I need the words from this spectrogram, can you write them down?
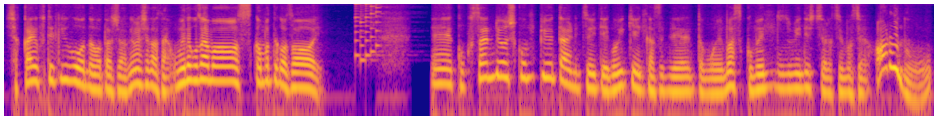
社会不適合な私を励ましてください。おめでとうございます。頑張ってください。えー国産量子コンピューターについてご意見聞かせていただきたいと思います。コメント済みでしたらすいません。あるの？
